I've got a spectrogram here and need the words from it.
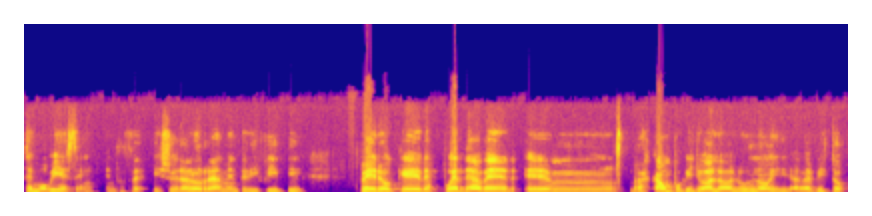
se moviesen. Entonces, eso era lo realmente difícil, pero que después de haber em, rascado un poquillo a los alumnos y haber visto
